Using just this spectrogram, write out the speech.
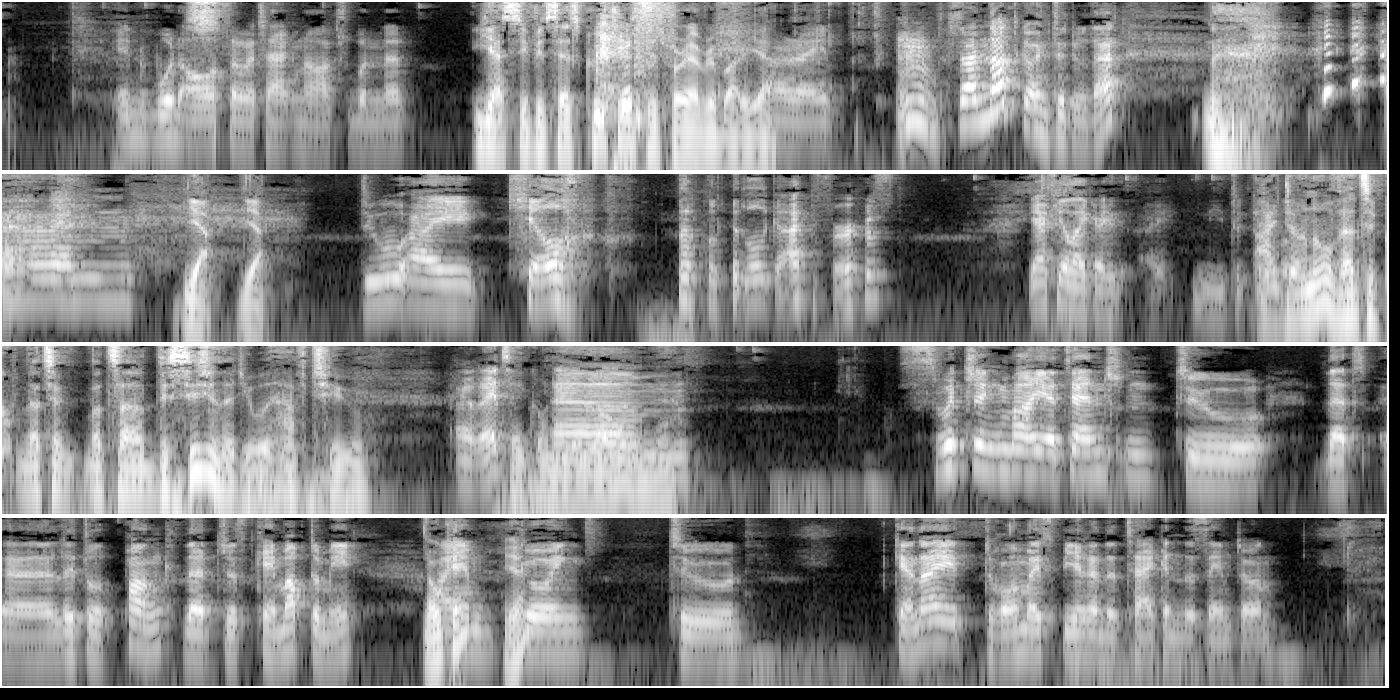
It would also attack Nox, wouldn't it? Yes, if it says creatures, it's for everybody. Yeah. All right. so I'm not going to do that. um, Yeah. Yeah. Do I kill the little guy first? Yeah, I feel like I, I need to. Kill I don't know. That's a that's a that's a decision that you will have to. Right. Take on your own. Um, Switching my attention to that uh, little punk that just came up to me, Okay. I am yeah. going to. Can I draw my spear and attack in the same turn?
